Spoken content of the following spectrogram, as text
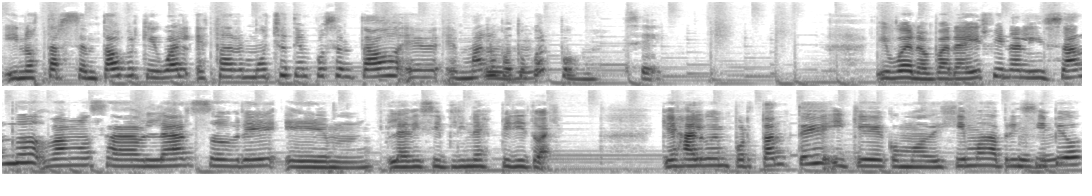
y no estar sentado porque igual estar mucho tiempo sentado es, malo para tu cuerpo. Sí. Y bueno, para ir finalizando, vamos a hablar sobre em, la disciplina espiritual, que es algo importante y que, como dijimos al principio,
